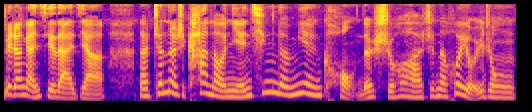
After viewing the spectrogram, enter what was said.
非常感谢大家。那真的是看到年轻的面孔的时候啊，真的会有一种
